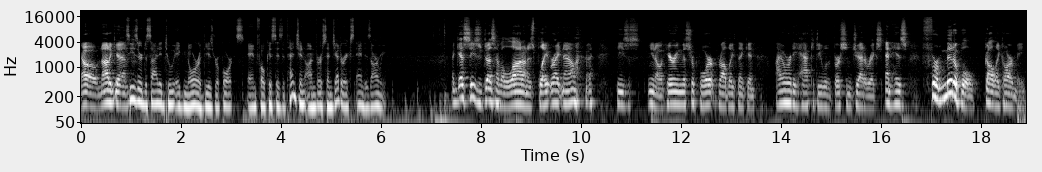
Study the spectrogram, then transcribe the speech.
Oh, not again. Caesar decided to ignore these reports and focus his attention on Vercingetorix and his army. I guess Caesar does have a lot on his plate right now. He's, you know, hearing this report, probably thinking, I already have to deal with Vercingetorix and his formidable Gallic army.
